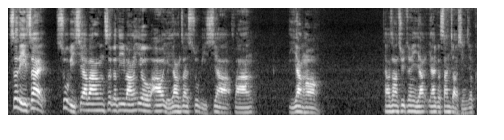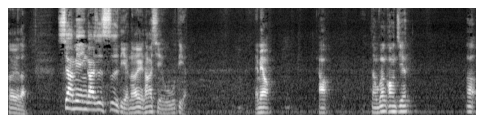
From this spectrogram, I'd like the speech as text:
这里在竖笔下方这个地方右凹也一样，在竖笔下方一样哈，挑上去这边一样压一个三角形就可以了。下面应该是四点而已，它写五点，有没有？好，等分空间二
